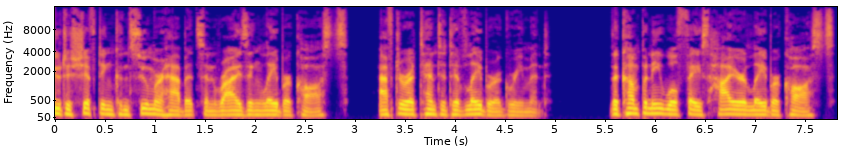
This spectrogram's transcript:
due to shifting consumer habits and rising labor costs after a tentative labor agreement. The company will face higher labor costs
